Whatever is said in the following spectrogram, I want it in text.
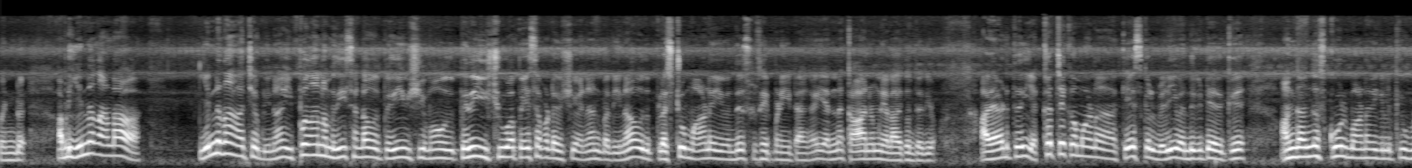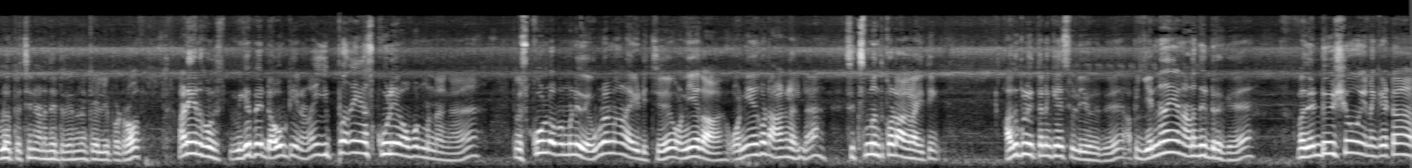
பெண்கள் அப்படி என்னதான்டா என்னதான் ஆச்சு அப்படின்னா இப்போ தான் நம்ம ரீசெண்டாக ஒரு பெரிய விஷயமா ஒரு பெரிய இஷ்யூவாக பேசப்பட்ட விஷயம் என்னென்னு பார்த்தீங்கன்னா ஒரு ப்ளஸ் டூ மாணவி வந்து சூசைட் பண்ணிக்கிட்டாங்க. என்ன காரணம்னு எல்லாருக்கும் தெரியும். அதை அடுத்து எக்கச்சக்கமான கேஸ்கள் வெளியே வந்துக்கிட்டே இருக்குது அங்கங்கே ஸ்கூல் மாணவிகளுக்கு இவ்வளோ பிரச்சனை நடந்துகிட்ருக்குன்னு கேள்விப்படுறோம். ஆனால் எனக்கு ஒரு மிகப்பெரிய டவுட் என்னென்னா இப்போ தான் என் ஸ்கூலே ஓப்பன் பண்ணாங்க? இப்போ ஸ்கூல் ஓப்பன் பண்ணி எவ்வளோ நாள் ஆகிடுச்சு ஒன் இயர் தான். ஒன் இயர் கூட ஆகலை சிக்ஸ் மந்த் கூட ஆகலை ஐ திங்க் அதுக்குள்ளே இத்தனை கேஸ் வெளியே வருது. அப்போ என்ன தான் நடந்துகிட்ருக்கு அப்போ ரெண்டு விஷயம் என்ன கேட்டால்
